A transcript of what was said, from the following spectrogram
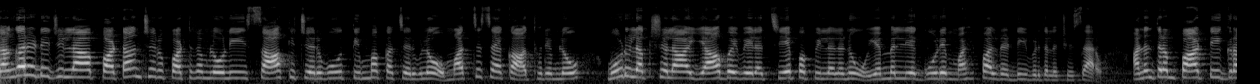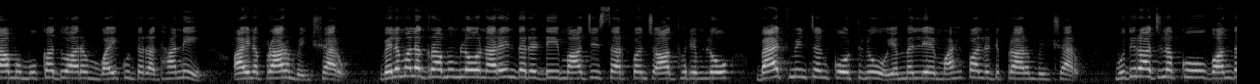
సంగారెడ్డి జిల్లా పటాన్చెరు పట్టణంలోని సాకి చెరువు తిమ్మక్క చెరువులో మత్స్యశాఖ ఆధ్వర్యంలో మూడు లక్షల యాభై వేల చేప పిల్లలను ఎమ్మెల్యే గూడెం మహిపాల్ రెడ్డి విడుదల చేశారు. అనంతరం పార్టీ గ్రామ ముఖద్వారం వైకుంఠ రథాన్ని ఆయన ప్రారంభించారు. వెలమల గ్రామంలో నరేందర్ రెడ్డి మాజీ సర్పంచ్ ఆధ్వర్యంలో బ్యాడ్మింటన్ కోర్టును ఎమ్మెల్యే మహిపాల్ రెడ్డి ప్రారంభించారు. ముదిరాజులకు వంద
